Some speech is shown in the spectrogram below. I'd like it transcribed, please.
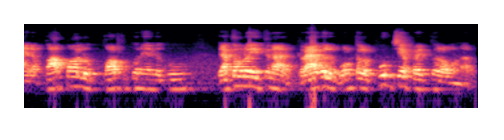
ఆయన పాపాలు పాపుకునేందుకు గతంలో ఎత్తిన గ్రావెల్ గుంటలు పూడ్చే ప్రయత్నంలో ఉన్నారు.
